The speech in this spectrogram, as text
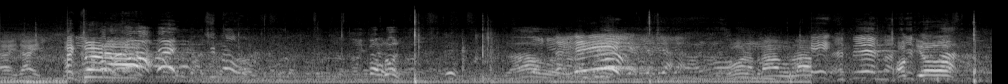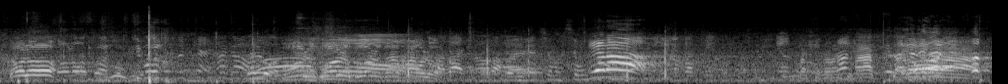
Dai, dai, Ancora! Dai, dai, dai. Buona, bravo, bravo! Occhio! Solo! Buono, buono, buono, bravo Paolo! Era. Mazzarola!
